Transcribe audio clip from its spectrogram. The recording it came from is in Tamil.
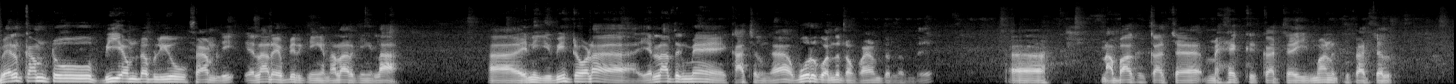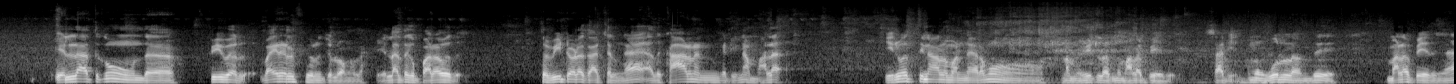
வெல்கம் டு பிஎம்டபிள்யூ ஃபேமிலி எல்லாரும் எப்படி இருக்கீங்க? நல்லா இருக்கீங்களா? இன்றைக்கி இன்னைக்கு வீட்டோட எல்லாத்துக்குமே காய்ச்சலுங்க. ஊருக்கு வந்துட்டோம் கோயம்புத்தூர்லேருந்து. நபாக்கு காய்ச்சல் மெஹக்கு காய்ச்சல் இமானுக்கு காய்ச்சல். எல்லாத்துக்கும் இந்த ஃபீவர் வைரல் ஃபீவர்னு சொல்லுவாங்கள்ல எல்லாத்துக்கும் பரவுது. ஸோ வீட்டோட காய்ச்சலுங்க. அது காரணம் என்னன்னு கேட்டிங்கன்னா மழை. இருபத்தி நாலு மணி நேரமும் நம்ம வீட்டில் வந்து மழை பெய்யுது. சாரி நம்ம ஊரில் வந்து மழை பெய்யுதுங்க.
